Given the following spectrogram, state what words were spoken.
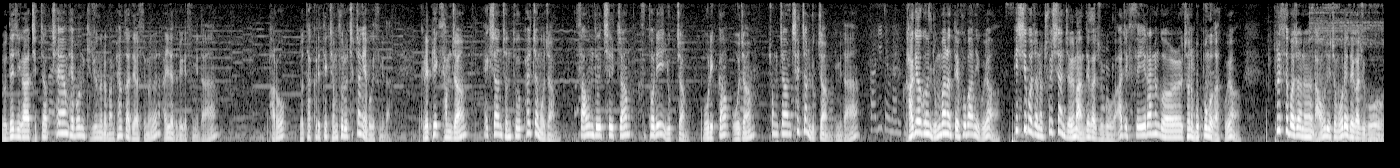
요대지가 직접 체험해본 기준으로만 평가되었음을 알려드리겠습니다. 바로 요타 크리틱 점수를 측정해 보겠습니다. 그래픽 3점, 액션 전투 8.5점, 사운드 7점, 스토리 6점, 몰입감 5점, 총점 7.6점입니다. 가격은 6만원대 후반이고요. PC 버전은 출시한 지 얼마 안 돼가지고 아직 세일하는 걸 저는 못 본 것 같고요. 플스 버전은 나온 지 좀 오래돼가지고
